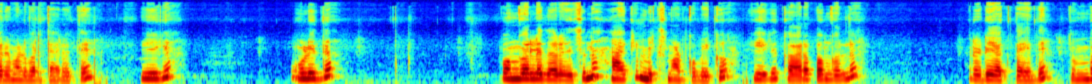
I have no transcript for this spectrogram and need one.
ಪರಿಮಳ ಬರ್ತಾ ಇರುತ್ತೆ. ಈಗ ಉಳಿದ ಪೊಂಗಲ್ಲದ ರೈಸನ್ನು ಹಾಕಿ ಮಿಕ್ಸ್ ಮಾಡ್ಕೋಬೇಕು. ಈಗ ಖಾರ ಪೊಂಗಲ್ ರೆಡಿ ಆಗ್ತಾಯಿದೆ ತುಂಬ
